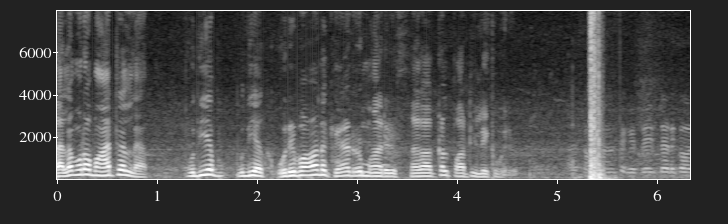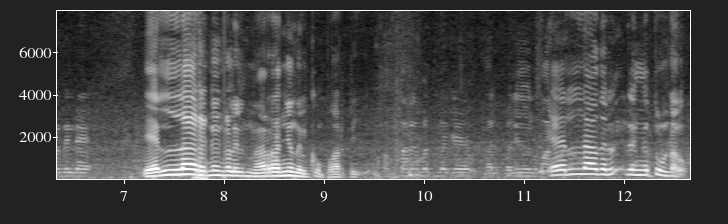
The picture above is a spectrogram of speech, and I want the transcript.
തലമുറ മാറ്റമല്ല. പുതിയ പുതിയ ഒരുപാട് കേഡർമാർ സഖാക്കൾ പാർട്ടിയിലേക്ക് വരും. എല്ലാ രംഗങ്ങളിലും നിറഞ്ഞു നിൽക്കും പാർട്ടി. എല്ലാ രംഗത്തും ഉണ്ടാവും.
